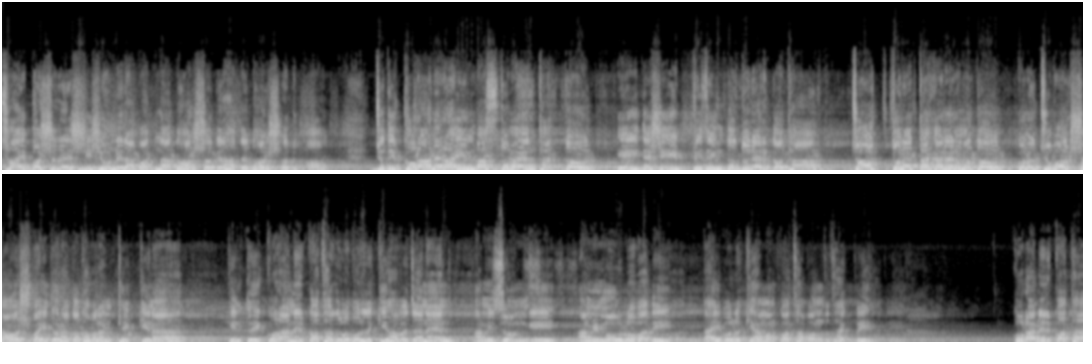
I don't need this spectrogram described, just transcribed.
ছয় বছরের শিশু নিরাপদ না, ধর্ষকের হাতে ধর্ষক হয়। যদি কোরআনের আইন বাস্তবায়ন থাকতো, এই দেশে ইফ্রিজিং তো দূরের কথা, চোখ তুলে তাকানোর মতো কোনো যুবক সাহস পাইতো না, কথা বলেন ঠিক কিনা? কিন্তু এই কোরআনের কথাগুলো বললে কি হবে জানেন? আমি জঙ্গি, আমি মৌলবাদী, তাই বলে কি আমার কথা বন্ধ থাকবে? কোরআনের কথা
